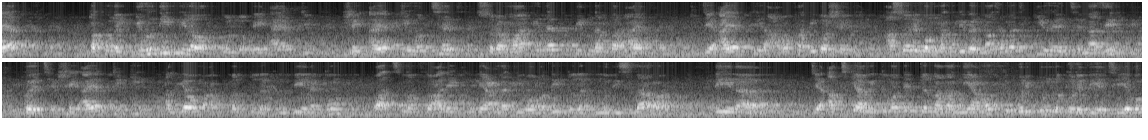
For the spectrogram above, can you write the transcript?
আয়াত? তখন ওই ইহুদি তিলাওয়াত এই আয়াতটি। সেই আয়াতটি হচ্ছে সূরা মাইদার তিন নম্বর আয়াত। যে আয়াতটি আরাফা দিবসে আসর এবং মাগরিবের মাঝামাঝি কি হয়েছে? নাজির হয়েছে। সেই আয়াতটি কি? আলিয়াউম দীনাকুম ওয়া আলাইকুম ওয়া রাদিতু লাকুমুল ইসলাম দীনা। যে আজকে আমি তোমাদের জন্য আমার নিয়ামতকে পরিপূর্ণ করে দিয়েছি এবং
